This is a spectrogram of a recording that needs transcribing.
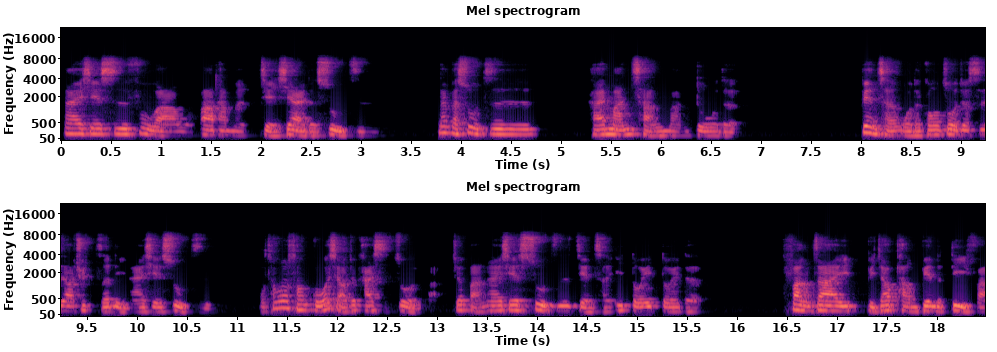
那一些师傅啊，我爸他们剪下来的树枝，那个树枝还蛮长蛮多的，变成我的工作就是要去整理那一些树枝。我差不多从国小就开始做了吧，就把那一些树枝剪成一堆一堆的，放在比较旁边的地方。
